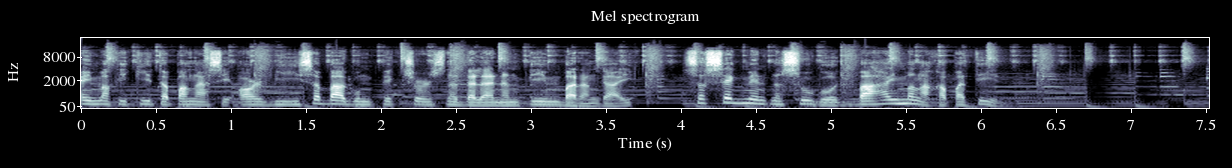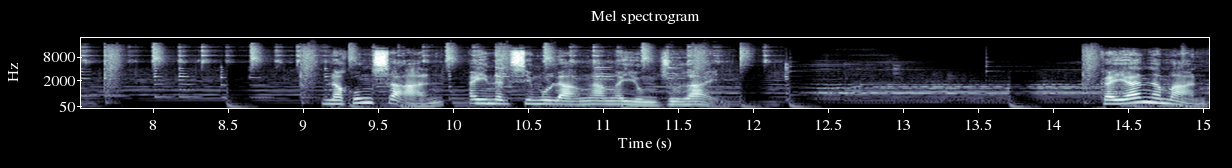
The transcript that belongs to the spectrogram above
ay makikita pa nga si RB sa bagong pictures na dala ng Team Barangay, sa segment na Sugod Bahay Mga Kapatid. Na kung saan, ay nagsimula nga ngayong July. Kaya naman,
